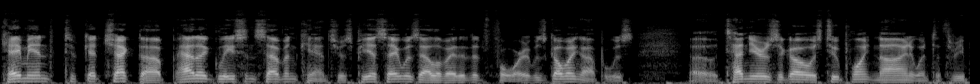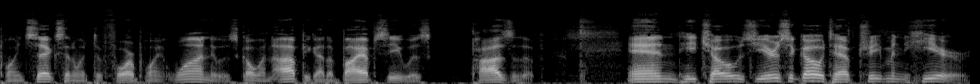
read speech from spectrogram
Came in to get checked up, had a Gleason 7 cancer. His PSA was elevated at 4. It was going up. It was uh, 10 years ago, it was 2.9. It went to 3.6 and it went to 4.1. It was going up. He got a biopsy. Was positive. And he chose years ago to have treatment here.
